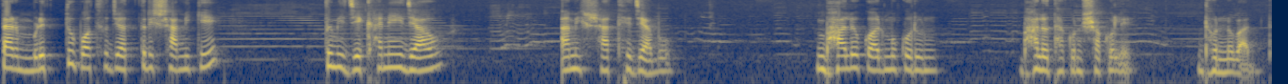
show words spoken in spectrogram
তার মৃত্যু পথযাত্রী স্বামীকে, তুমি যেখানেই যাও, আমি সাথে যাব। ভালো কর্ম করুন, ভালো থাকুন সকলে। ধন্যবাদ।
